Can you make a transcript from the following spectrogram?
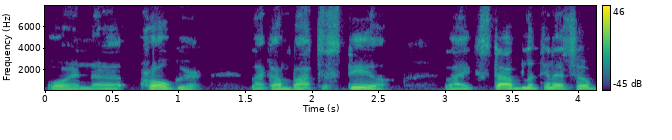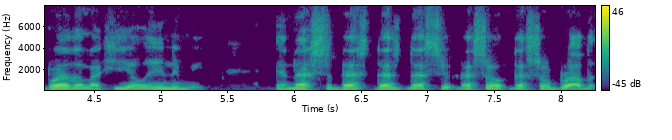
or in the Kroger like I'm about to steal. Like, stop looking at your brother like he your enemy, and that's your, that's that's that's your that's your that's your brother.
